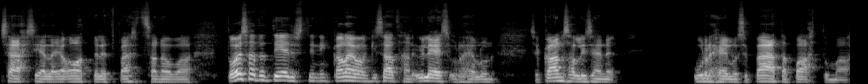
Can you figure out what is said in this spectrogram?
sä siellä jo oottelet, että pääset sanomaan. Toisaalta tietysti niin Kalevan kisathan yleisurheilun, se kansallisen urheilun se päätapahtuma.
